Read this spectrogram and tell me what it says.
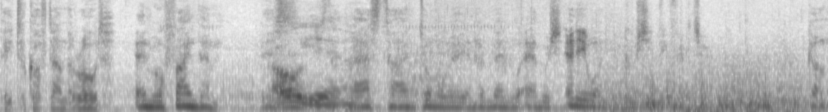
They took off down the road. And we'll find them. This Oh, is yeah. the last time Tomoe and her men will ambush anyone in Kushi Prefecture. Come.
